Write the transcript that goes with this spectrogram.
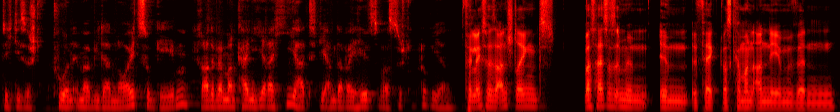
sich diese Strukturen immer wieder neu zu geben, gerade wenn man keine Hierarchie hat, die einem dabei hilft, sowas zu strukturieren. Vergleichsweise anstrengend, was heißt das im, im Effekt? Was kann man annehmen, wenn,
